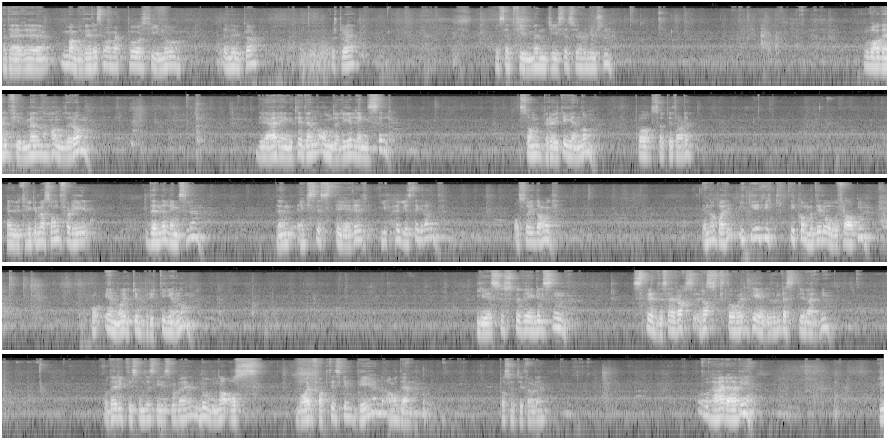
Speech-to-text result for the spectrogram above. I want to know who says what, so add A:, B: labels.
A: Ja, Det er eh, mange av dere som har vært på kino denne uka, forstår jeg. Og sett filmen 'Jesus Revolution'. Og hva den filmen handler om, det er egentlig den åndelige lengsel som brøyt igjennom på 70-tallet. Jeg uttrykker meg sånn fordi denne lengselen, den eksisterer i høyeste grad, også i dag. Den har bare ikke riktig kommet til overflaten, og ennå ikke brutt igjennom. Jesusbevegelsen spredde seg raskt over hele den vestlige verden. Og det er riktig som det sies, Solveig. Noen av oss var faktisk en del av den på 70-tallet. Og her er vi.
